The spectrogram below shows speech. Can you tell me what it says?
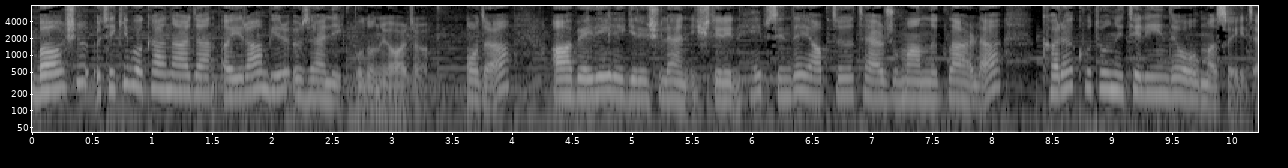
Bağışı öteki bakanlardan ayıran bir özellik bulunuyordu. O da ABD ile girişilen işlerin hepsinde yaptığı tercümanlıklarla kara kutu niteliğinde olmasıydı.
